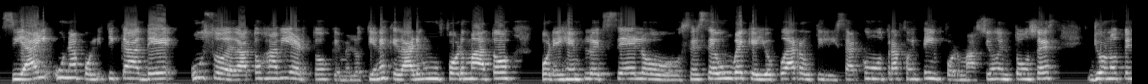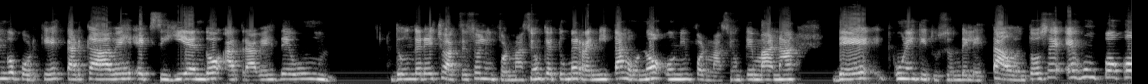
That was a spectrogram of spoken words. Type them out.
si hay una política de uso de datos abiertos, que me los tienes que dar en un formato, por ejemplo, Excel o CSV, que yo pueda reutilizar con otra fuente de información, entonces yo no tengo por qué estar cada vez exigiendo a través de un de un derecho de acceso a la información que tú me remitas o no, una información que emana de una institución del Estado. Entonces es un poco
